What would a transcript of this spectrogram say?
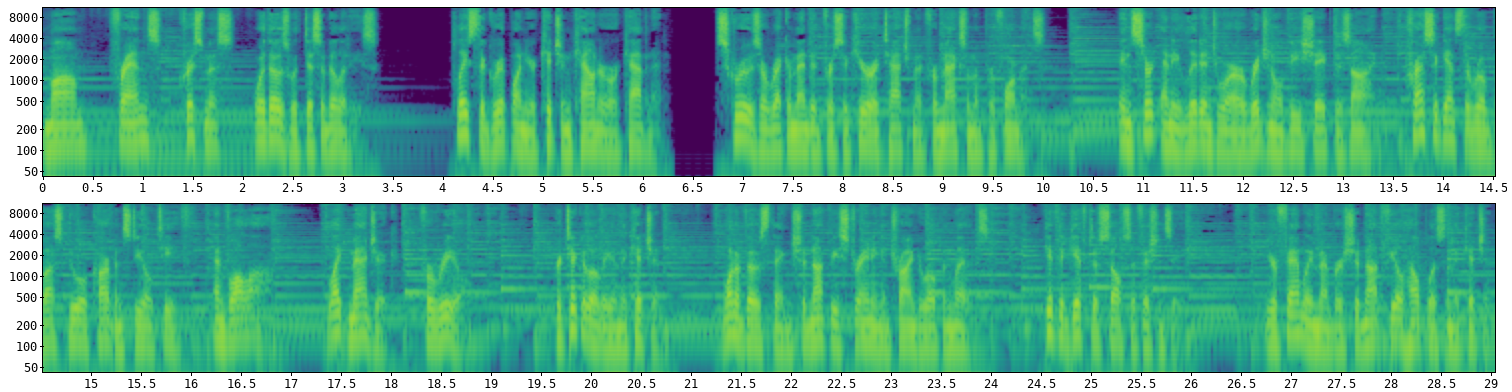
mom, friends, Christmas, or those with disabilities. Place the grip on your kitchen counter or cabinet. Screws are recommended for secure attachment for maximum performance. Insert any lid into our original V-shaped design, press against the robust dual carbon steel teeth, and voila! Like magic, for real. Particularly in the kitchen. One of those things should not be straining and trying to open lids. Give the gift of self-sufficiency. Your family members should not feel helpless in the kitchen.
